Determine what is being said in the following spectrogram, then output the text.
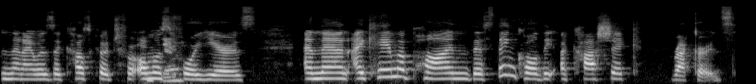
And then I was a health coach for almost okay. four years. And then I came upon this thing called the Akashic Records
